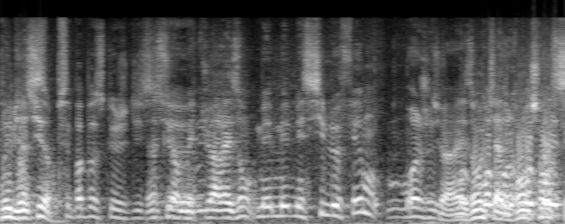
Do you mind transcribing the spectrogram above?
Oui, bien sûr. C'est pas parce que je dis Bien ça sûr, que- mais tu as raison. Mais, mais, mais s'il le fait, moi, je, Tu as raison moi, qu'il y a de grandes chances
